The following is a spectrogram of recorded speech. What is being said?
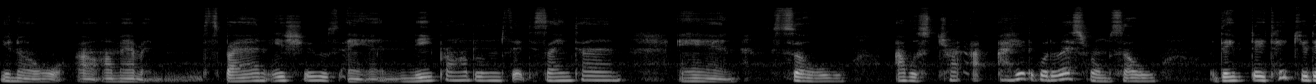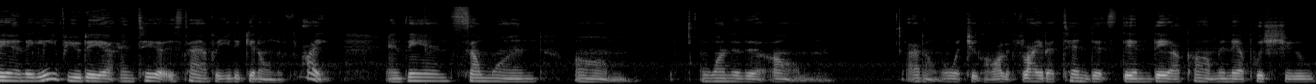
you know, uh, I'm having spine issues and knee problems at the same time. And so I was trying, I had to go to the restroom. So they, they take you there and they leave you there until it's time for you to get on the flight. And then someone, um, one of the, um, I don't know what you call it, flight attendants, then they'll come and they'll push you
